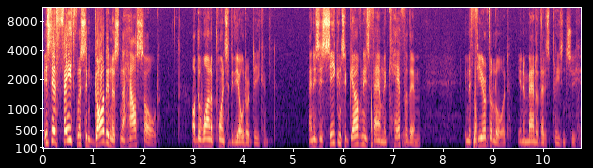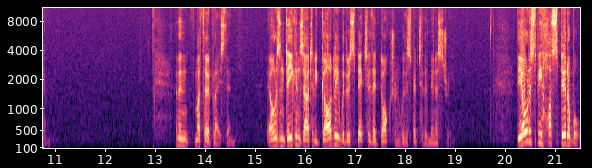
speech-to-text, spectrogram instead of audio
Is there faithfulness and godliness in the household of the one appointed to be the elder or deacon? And is he seeking to govern his family, and care for them in the fear of the Lord in a manner that is pleasing to him. And then my third place then. Elders and deacons are to be godly with respect to their doctrine, with respect to the ministry. The elders to be hospitable,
